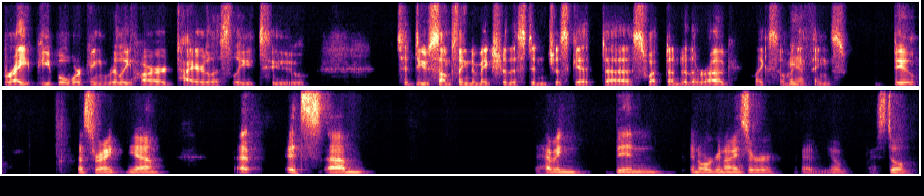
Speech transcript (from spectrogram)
bright people working really hard, tirelessly to to do something to make sure this didn't just get uh, swept under the rug like so many yeah. things do. That's right. Yeah, uh, it's um, having been an organizer. Uh, you know, I still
